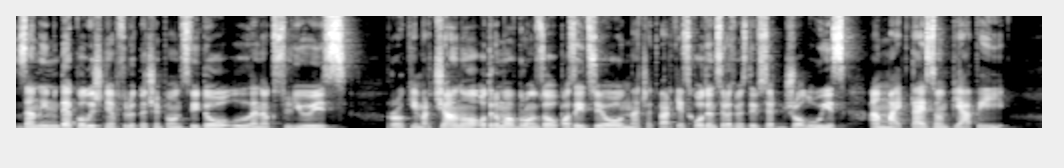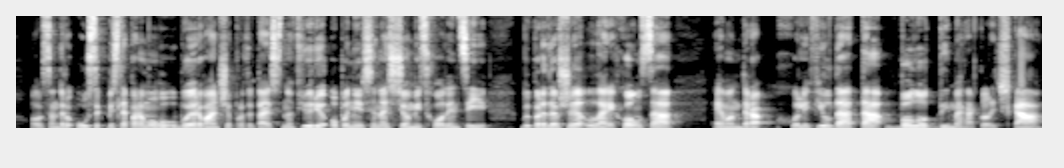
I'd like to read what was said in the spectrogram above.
За ним йде колишній абсолютний чемпіон світу Ленокс Льюіс. Рокі Марчано отримав бронзову позицію. На четвертій сходинці розмістився Джо Луїс, а Майк Тайсон п'ятий. Олександр Усик після перемоги у бою реванші проти Тайсона Ф'юрі опинився на сьомій сходинці, випередивши Ларі Холмса, Евандера Холіфілда та Володимира Кличка.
